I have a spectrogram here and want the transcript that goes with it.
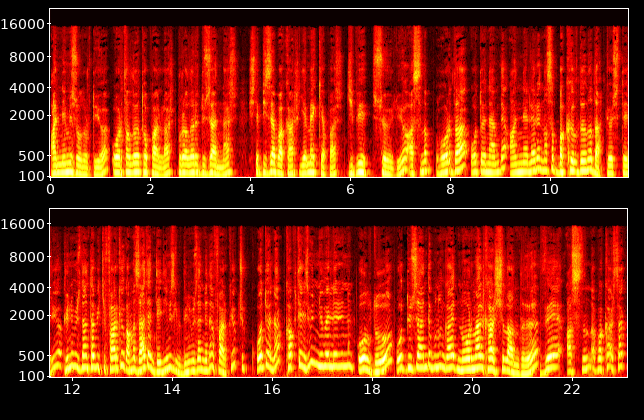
annemiz olur diyor. Ortalığı toparlar, buraları düzenler işte bize bakar, yemek yapar gibi söylüyor. Aslında orada o dönemde annelere nasıl bakıldığını da gösteriyor. Günümüzden tabii ki farkı yok ama zaten dediğimiz gibi günümüzden neden farkı yok? Çünkü o dönem kapitalizmin nüvelerinin olduğu, o düzende bunun gayet normal karşılandığı ve aslında bakarsak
